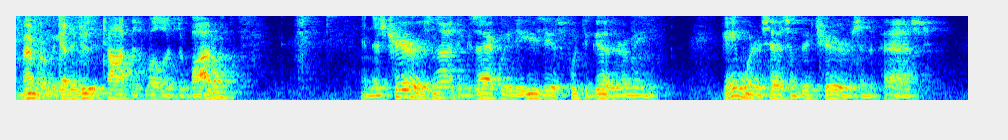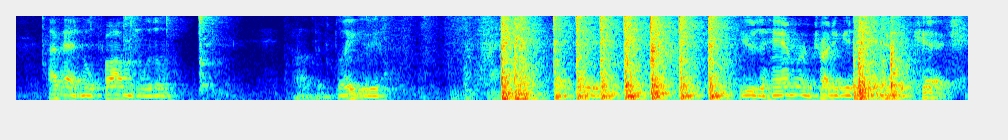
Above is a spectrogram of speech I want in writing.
Remember, we gotta do the top as well as the bottom. And this chair is not exactly the easiest put together. I mean, Game Winner's had some good chairs in the past. I've had no problems with them. Uh, but lately, use a hammer and try to get it to catch.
